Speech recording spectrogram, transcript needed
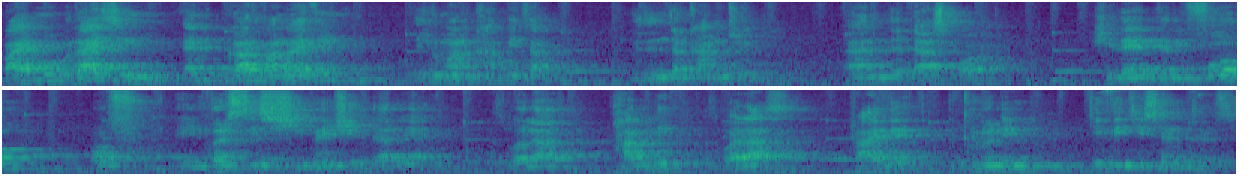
by mobilizing and galvanizing the human capital within the country and the diaspora. She led the reform of the universities she mentioned earlier, as well as public as well as private, including TVET centers,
